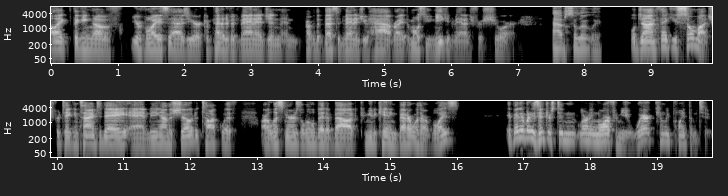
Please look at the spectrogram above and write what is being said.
I like thinking of your voice as your competitive advantage and, and probably the best advantage you have, right? The most unique advantage for sure. Absolutely. Well, John, thank you so much for taking time today and being on the show to talk with our listeners a little bit about communicating better with our voice. If anybody's interested in learning more from you, where can we point them to?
